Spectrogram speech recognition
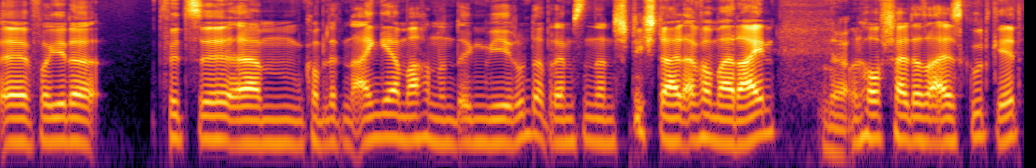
äh, vor jeder Pfütze ähm, kompletten Eingeher machen und irgendwie runterbremsen, dann stichst du halt einfach mal rein ja. und hoffst halt, dass alles gut geht.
